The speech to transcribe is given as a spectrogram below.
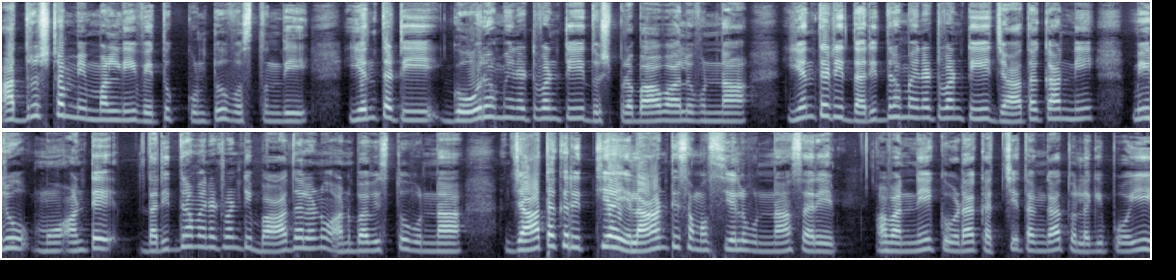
అదృష్టం మిమ్మల్ని వెతుక్కుంటూ వస్తుంది. ఎంతటి ఘోరమైనటువంటి దుష్ప్రభావాలు ఉన్నా ఎంతటి దరిద్రమైనటువంటి జాతకాన్ని మీరు మో అంటే దరిద్రమైనటువంటి బాధలను అనుభవిస్తూ ఉన్నా జాతకరీత్యా ఎలాంటి సమస్యలు ఉన్నా సరే అవన్నీ కూడా ఖచ్చితంగా తొలగిపోయి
